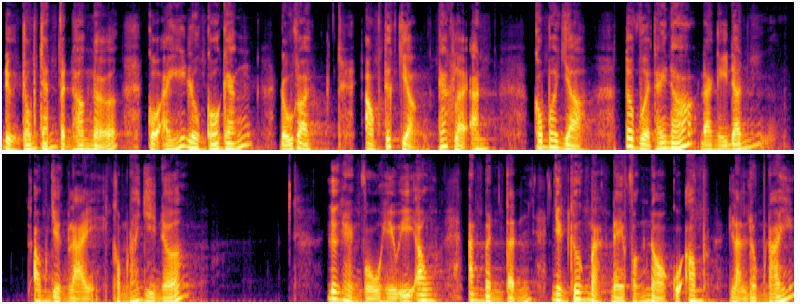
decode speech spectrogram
đừng trốn tránh Vịnh hơn nữa. Cô ấy luôn cố gắng. Đủ rồi. Ông tức giận, ngắt lời anh. Không bao giờ. Tôi vừa thấy nó đã nghĩ đến Ông dừng lại, không nói gì nữa. Lương Hàng Vũ hiểu ý ông. Anh bình tĩnh, nhìn gương mặt đầy phẫn nộ của ông, Lạnh lùng nói.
